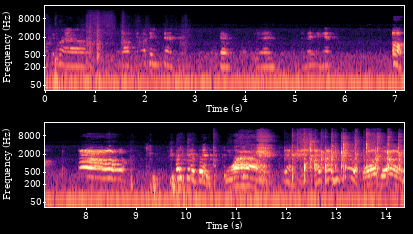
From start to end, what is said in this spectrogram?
Looking around, you're not, you're not paying attention, okay? And then, and then you hit, oh, oh, right to the face. Wow. Yeah, that's how you do it. Well done.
